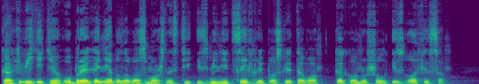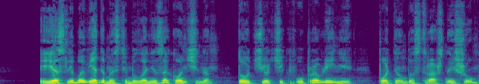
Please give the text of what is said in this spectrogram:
Как видите, у Брега не было возможности изменить цифры после того, как он ушел из офиса. Если бы ведомость была не закончена, то учетчик в управлении поднял бы страшный шум.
